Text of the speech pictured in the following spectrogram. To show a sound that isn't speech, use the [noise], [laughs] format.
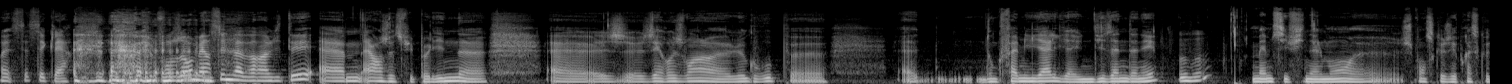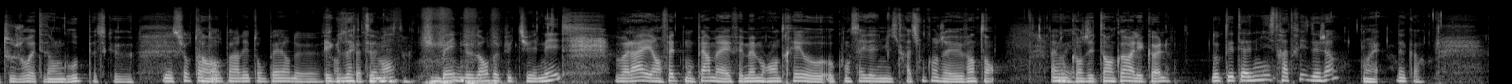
Ouais, ça c'est clair. [laughs] Bonjour, merci de m'avoir invité. Euh, alors je suis Pauline. Euh, euh J'ai rejoint euh, le groupe euh, donc familial il y a une dizaine d'années. Mm-hmm. Même si finalement, je pense que j'ai presque toujours été dans le groupe parce que. Bien sûr, t'entends quand... parler ton père de. Exactement. tu baignes dedans depuis que tu es né. [laughs] Voilà, et en fait, mon père m'avait fait même rentrer au, au conseil d'administration quand j'avais 20 ans. Ah donc quand j'étais encore à l'école. Donc tu étais administratrice déjà? Ouais. D'accord.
